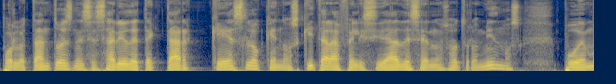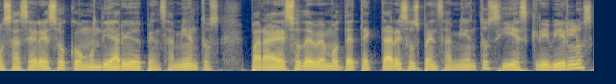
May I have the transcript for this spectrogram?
Por lo tanto, es necesario detectar qué es lo que nos quita la felicidad de ser nosotros mismos. Podemos hacer eso con un diario de pensamientos. Para eso debemos detectar esos pensamientos y escribirlos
